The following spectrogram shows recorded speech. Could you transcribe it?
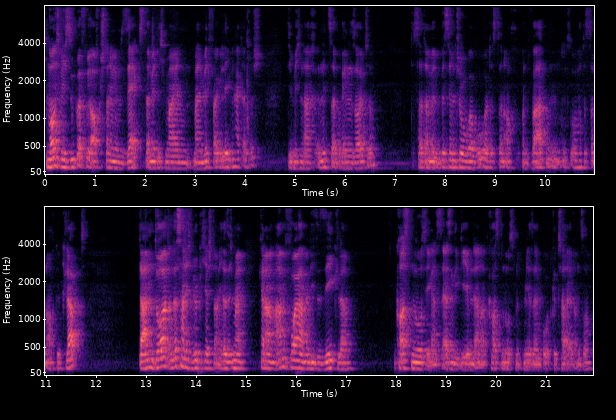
Morgens bin ich super früh aufgestanden um sechs, damit ich mein, meine Mitfahrgelegenheit erwische, die mich nach Nizza bringen sollte. Das hat dann mit ein bisschen Tohuwabohu hat das dann auch und Warten und so hat es dann auch geklappt. Dann dort, und das fand ich wirklich erstaunlich, also ich meine, keine Ahnung, am Abend vorher haben mir diese Segler kostenlos ihr ganzes Essen gegeben, der andere hat kostenlos mit mir sein Boot geteilt und so.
